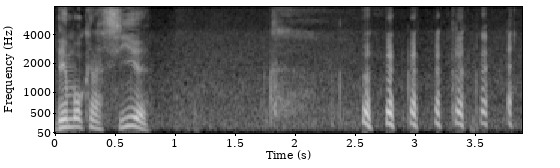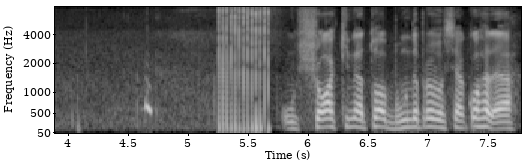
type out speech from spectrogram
Democracia. um choque na tua bunda para você acordar.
